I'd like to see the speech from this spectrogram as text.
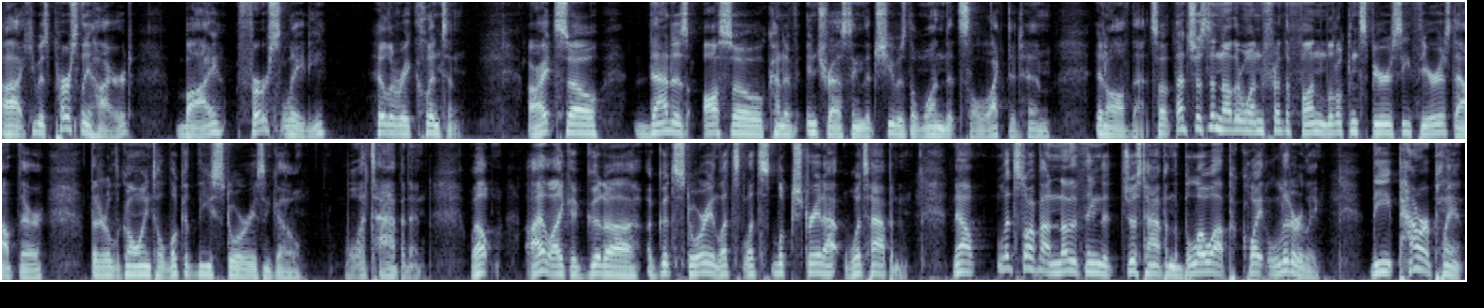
Uh, he was personally hired by First Lady Hillary Clinton. All right, so that is also kind of interesting that she was the one that selected him in all of that. So that's just another one for the fun little conspiracy theorist out there that are going to look at these stories and go, "What's happening?" Well, I like a good uh, a good story. Let's let's look straight at what's happening. Now, let's talk about another thing that just happened to blow up quite literally. The power plant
